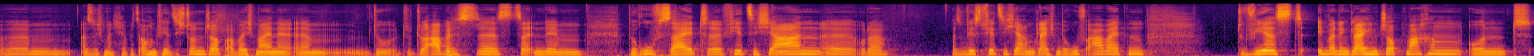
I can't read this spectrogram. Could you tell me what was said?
ähm, also ich meine, ich habe jetzt auch einen 40-Stunden-Job, aber ich meine, ähm, du, du, du, arbeitest in dem Beruf seit äh, 40 Jahren äh, oder, also wirst 40 Jahre im gleichen Beruf arbeiten, du wirst immer den gleichen Job machen und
